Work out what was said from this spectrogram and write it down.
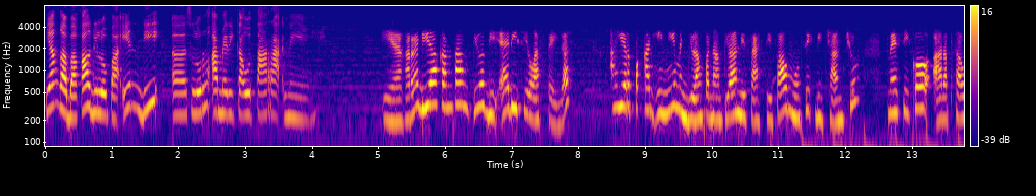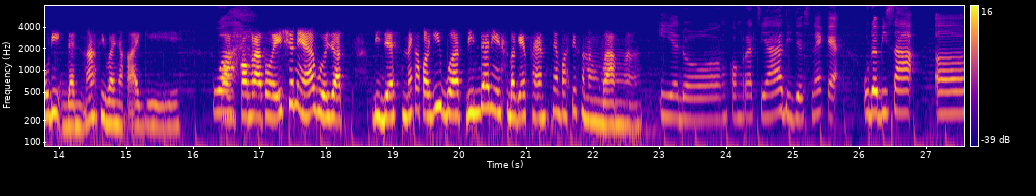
yang gak bakal dilupain di eh, seluruh Amerika Utara nih. Iya, karena dia akan tampil di edisi Las Vegas akhir pekan ini menjelang penampilan di festival musik di Cancun, Meksiko, Arab Saudi, dan masih banyak lagi. Wah, Wah, congratulations ya DJ Snack, apalagi buat Dinda nih sebagai fansnya pasti seneng banget. Iya dong, congrats ya DJ Snack kayak udah bisa eh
